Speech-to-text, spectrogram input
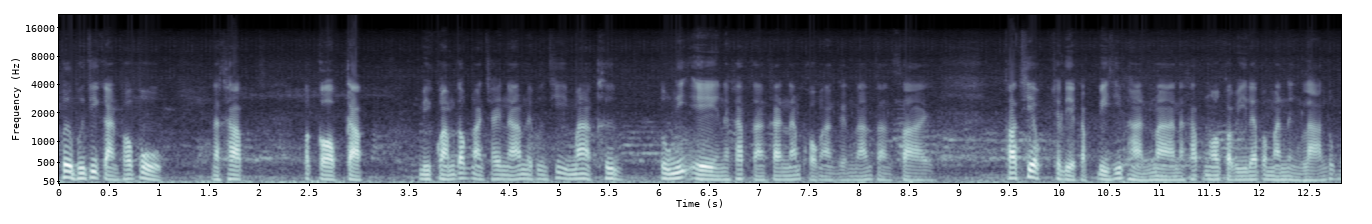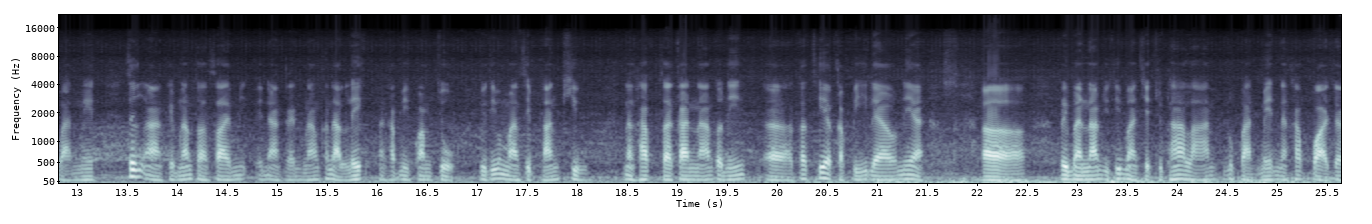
เพิ่มพื้นที่การเพาะปลูกนะครับ ประกอบกับมีความต้องการใช้น้ำในพื้นที่มากขึ้น ตรงนี้เองนะครับสถานการณ์น้ำของอ่างเก็บน้ำสารทราย ถ้าเทียบเฉลี่ยกับปีที่ผ่านมานะครับน้อยกว่าปีแล้วประมาณ 1 ล้านลูกบาศก์เมตร ซึ่งอ่างเก็บน้ำสารทรายเป็นอ่างเก็บน้ำขนาดเล็กนะครับมีความจุอยู่ที่ประมาณ 10 ล้านคิวนะครับสถานการณ์น้ำตอนนี้ถ้าเทียบกับปีแล้วเนี่ย ปริมาณน้ำอยู่ที่ประมาณ 7.5 ล้านลูกบาศก์เมตรนะครับ กว่าจะ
